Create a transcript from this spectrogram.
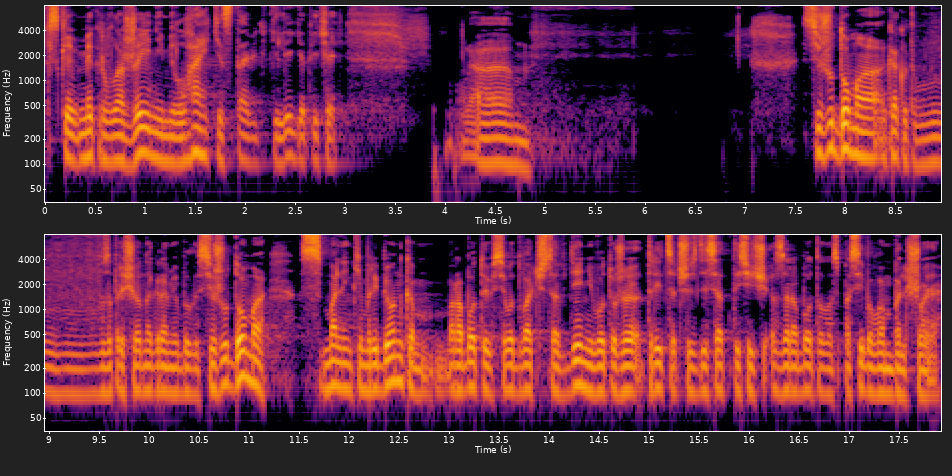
с микровложениями, лайки ставить, телеги отвечать. Сижу дома, как это в запрещенной грамме было, сижу дома с маленьким ребенком, работаю всего два часа в день, и вот уже 30-60 тысяч заработала. Спасибо вам большое.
